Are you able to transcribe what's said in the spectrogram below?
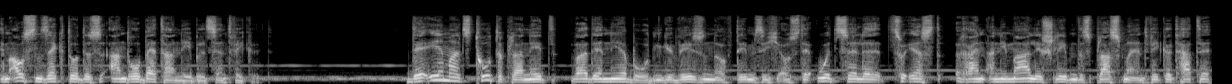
im Außensektor des Andromeda-Nebels entwickelt. Der ehemals tote Planet war der Nährboden gewesen, auf dem sich aus der Urzelle zuerst rein animalisch lebendes Plasma entwickelt hatte,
